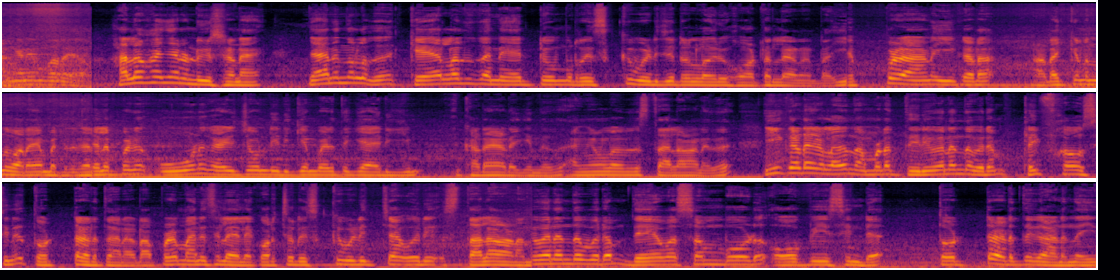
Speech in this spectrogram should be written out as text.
അങ്ങനെയും പറയാം. ഹലോ ഹായ് ഞാനുണ്ട് കൃഷ്ണനെ ഞാനെന്നുള്ളത് കേരളത്തിൽ തന്നെ ഏറ്റവും റിസ്ക് പിടിച്ചിട്ടുള്ള ഒരു ഹോട്ടലാണ് കേട്ടോ. എപ്പോഴാണ് ഈ കട അടയ്ക്കണം എന്ന് പറയാൻ പറ്റുന്നത് ചിലപ്പോഴും ഊണ് കഴിച്ചുകൊണ്ടിരിക്കുമ്പോഴത്തേക്കായിരിക്കും കട അടയ്ക്കുന്നത്. അങ്ങനെയുള്ള ഒരു സ്ഥലമാണിത്. ഈ കടയുള്ളത് നമ്മുടെ തിരുവനന്തപുരം ക്ലിഫ് ഹൗസിന് തൊട്ടടുത്താണ് കേട്ടോ. അപ്പോഴും മനസ്സിലായില്ലേ? കുറച്ച് റിസ്ക് പിടിച്ച ഒരു സ്ഥലമാണ്. തിരുവനന്തപുരം ദേവസ്വം ബോർഡ് ഓഫീസിന്റെ തൊട്ടടുത്ത് കാണുന്ന ഈ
